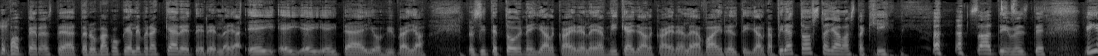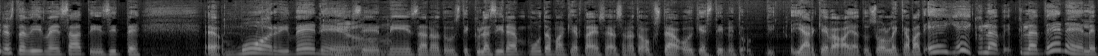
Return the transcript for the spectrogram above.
ruuvan perästä. Ja että no mä kokeilen mennä kädet edellä ja ei, ei, ei, ei, tämä ei ole hyvä. Ja no sitten toinen jalka edellä ja mikä jalka edellä ja vaihdeltiin jalka. Pidä tosta jalasta kiinni. saatiin me sitten, vihdosta viimein saatiin sitten muori veneeseen Joo. niin sanotusti. Kyllä siinä muutaman kertaa Esa sanoi, että onko tämä oikeasti nyt järkevä ajatus ollenkaan. Että ei, ei, kyllä, kyllä veneelle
